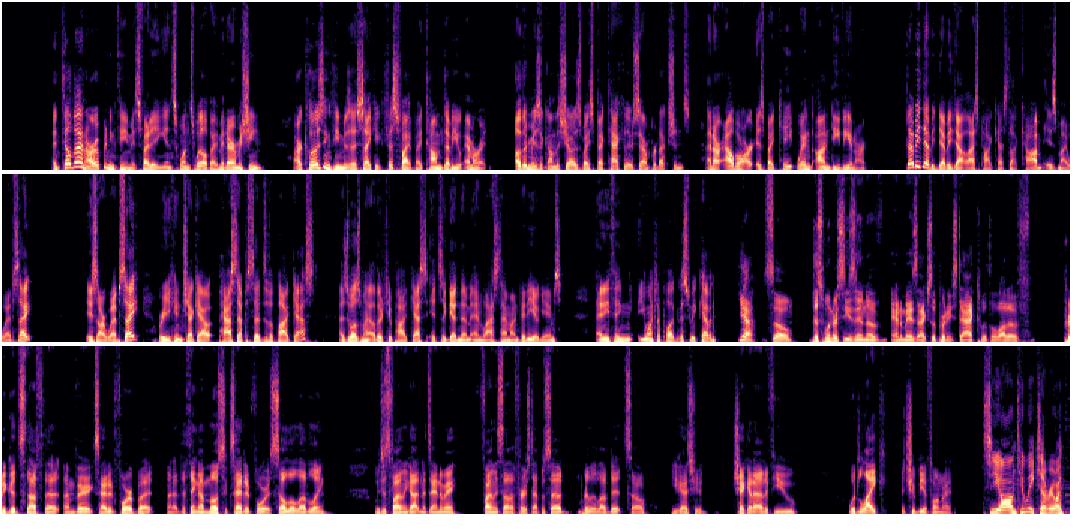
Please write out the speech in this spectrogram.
Until then, our opening theme is "Fighting Against One's Will" by Midair Machine. Our closing theme is "A Psychic Fistfight" by Tom W. Emmerich. Other music on the show is by Spectacular Sound Productions, and our album art is by Kate Wind on DeviantArt. www.lastpodcast.com is my website, is our website where you can check out past episodes of the podcast, as well as my other two podcasts, It's a Gundam and Last Time on Video Games. Anything you want to plug this week, Kevin? Yeah. So this winter season of anime is actually pretty stacked with a lot of pretty good stuff that I'm very excited for. But uh, the thing I'm most excited for is solo leveling, We just finally gotten its anime. Finally saw the first episode. Really loved it. So you guys should check it out if you would like. It should be a fun ride. See you all in two weeks, everyone.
